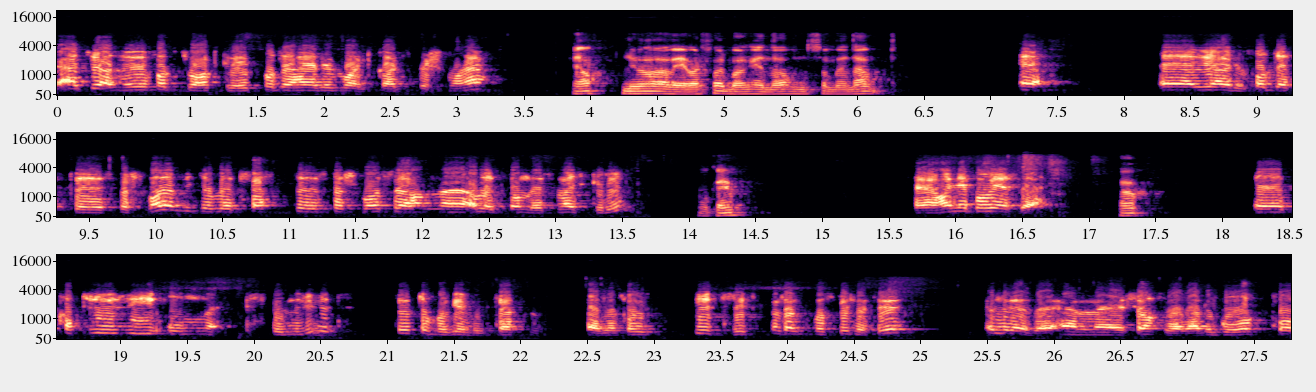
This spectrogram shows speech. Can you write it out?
Jeg tror jeg nå har fått svart greit på det her wildcard-spørsmålet. ja, nå har vi i hvert fall mange navn som er nevnt. Ja. Uh, vi har jo fått et uh, spørsmål. Det begynte å bli et fast eh, spørsmål fra han, eh, Alexander Smerkerud. OK? Eh, han er på WC. Ja. Hva tror vi om Espen Ruud til Double Gaming 13? Er det for utrygt med tanke på spilletid, eller er det en sjanse der det går på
